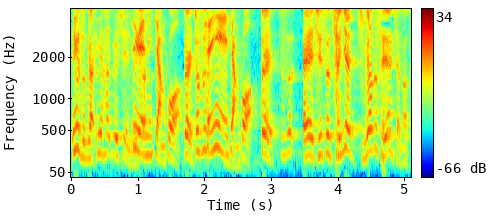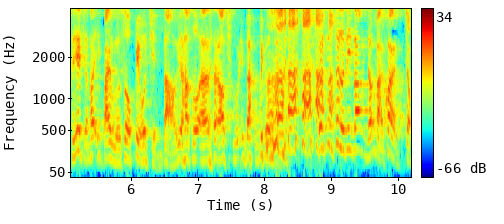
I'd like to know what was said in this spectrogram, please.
因为怎么样？因为他月线也源你讲过，对，就是陈燕也讲过，对，就是哎、欸，其实陈燕主要是陈燕讲的，陈燕讲到一百五的时候被我捡到，因为他说哎，要出一百五被我捡到，但是这个地方两百块讲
